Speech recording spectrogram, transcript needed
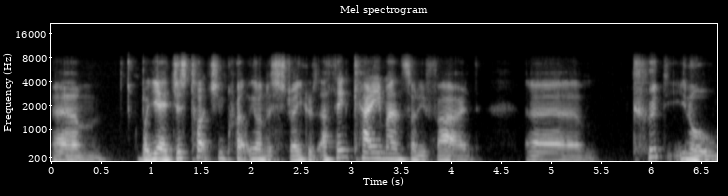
Um, but yeah, just touching quickly on the strikers, I think Karim Ansari um, could you know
